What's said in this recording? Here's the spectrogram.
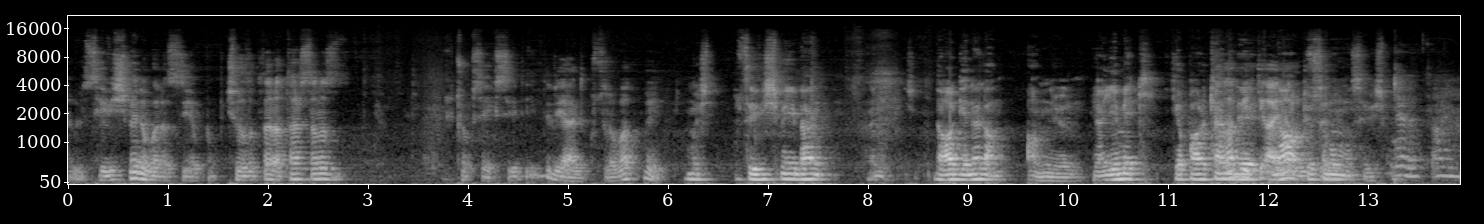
Yani sevişme numarası yapıp çığlıklar atarsanız çok seksi değildir yani kusura bakmayın. Ama işte bu sevişmeyi ben hani daha genel an- anlıyorum. Ya yemek yaparken Tabii de ki, ne yapıyorsan onunla sevişmek. Evet, aynen.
